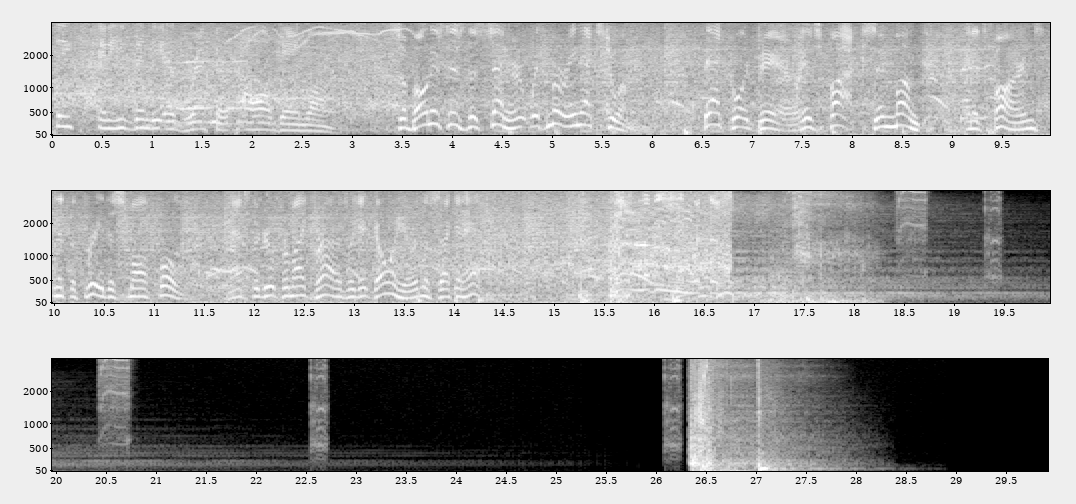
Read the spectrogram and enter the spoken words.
something, and he's been the aggressor all game long. Sabonis is the center with Murray next to him. Backcourt pair is Fox and Monk. And it's Barnes, and at the three, the small forward. That's the group for Mike Brown as we get going here in the second half.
